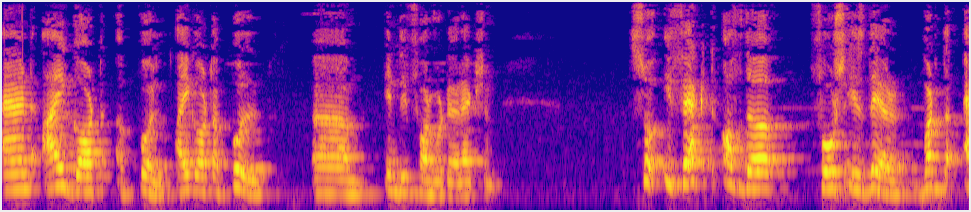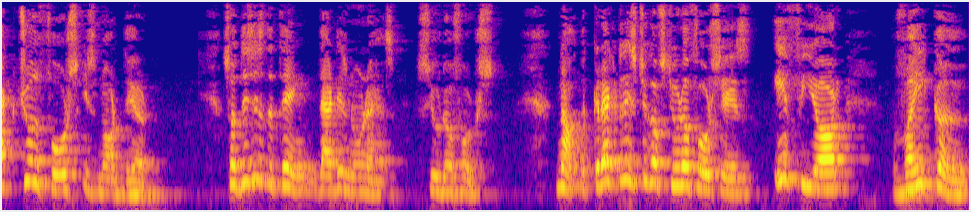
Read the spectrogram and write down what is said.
and I got a pull. I got a pull um, in the forward direction. So effect of the force is there, but the actual force is not there. So this is the thing that is known as pseudo force. Now the characteristic of pseudo force is if your vehicle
